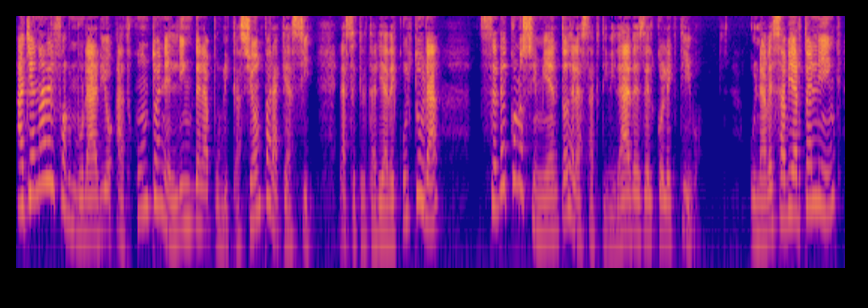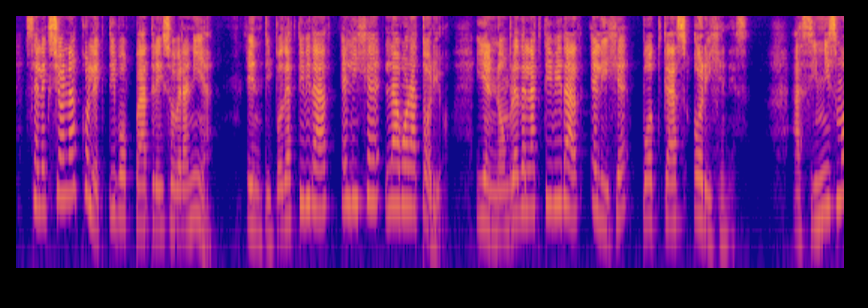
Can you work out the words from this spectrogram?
a llenar el formulario adjunto en el link de la publicación para que así la Secretaría de Cultura se dé conocimiento de las actividades del colectivo. Una vez abierto el link, selecciona Colectivo Patria y Soberanía. En tipo de actividad, elige Laboratorio y en nombre de la actividad, elige Podcast Orígenes. Asimismo,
